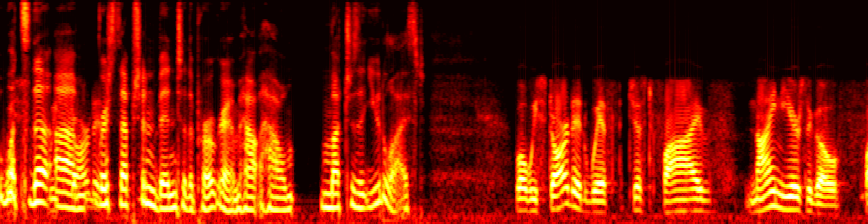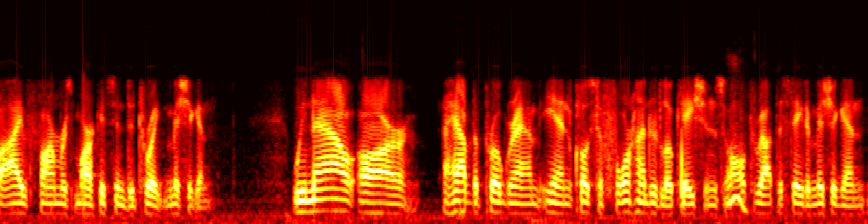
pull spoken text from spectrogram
What's the We um, reception been to the program? How how much is it utilized? Well, we started with just five, nine years ago, five farmers markets in Detroit, Michigan. We now are have the program in close to 400 locations all throughout the state of Michigan,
